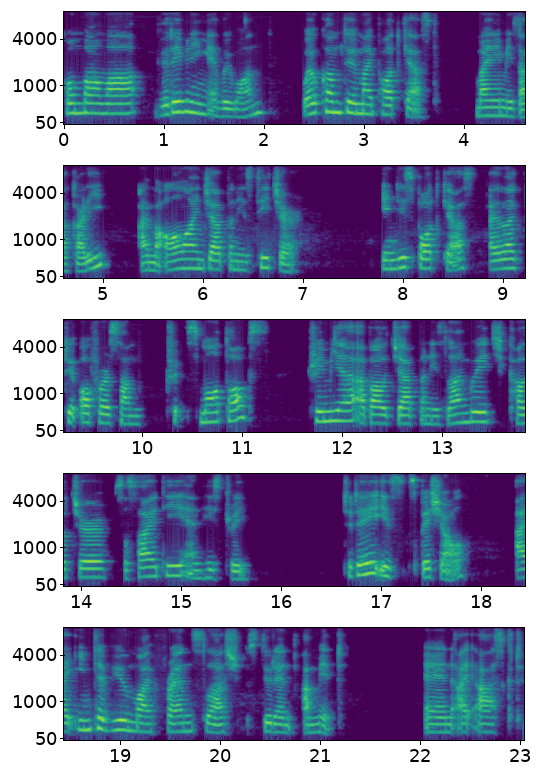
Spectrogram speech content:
Konbanwa. Good evening, everyone. Welcome to my podcast. My name is Akari. I'm an online Japanese teacher. In this podcast, I like to offer some tr- small talks, trivia about Japanese language, culture, society, and history. Today is special. I interview my friend slash student Amit, and I asked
